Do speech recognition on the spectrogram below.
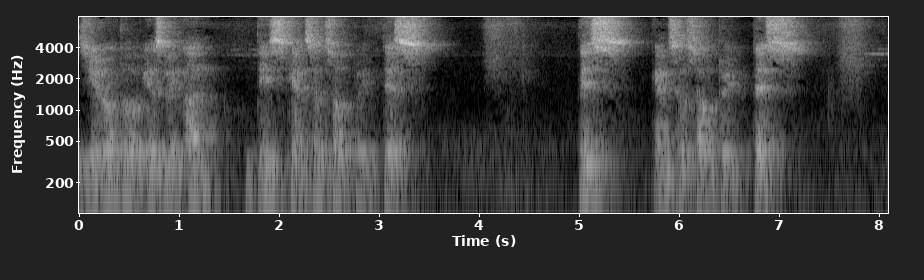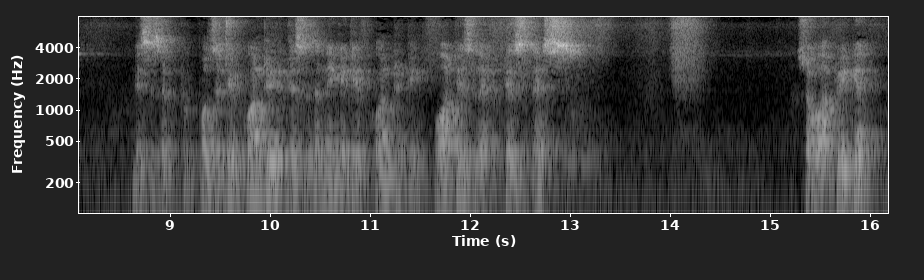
0 to obviously none, this cancels out with this, this cancels out with this This is a positive quantity, this is a negative quantity. What is left is this. So what we get?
